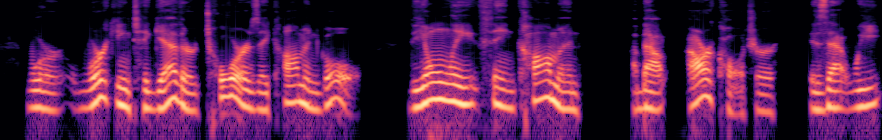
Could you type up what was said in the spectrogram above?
were working together towards a common goal. The only thing common about our culture is that we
